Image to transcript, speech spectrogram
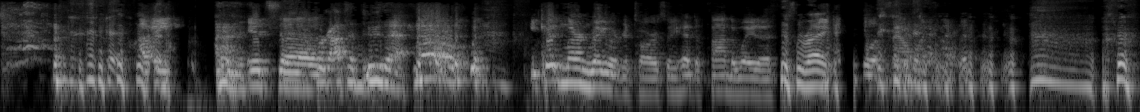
I mean, it's I uh, forgot to do that. No. he couldn't learn regular guitar, so he had to find a way to right. make it sound like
